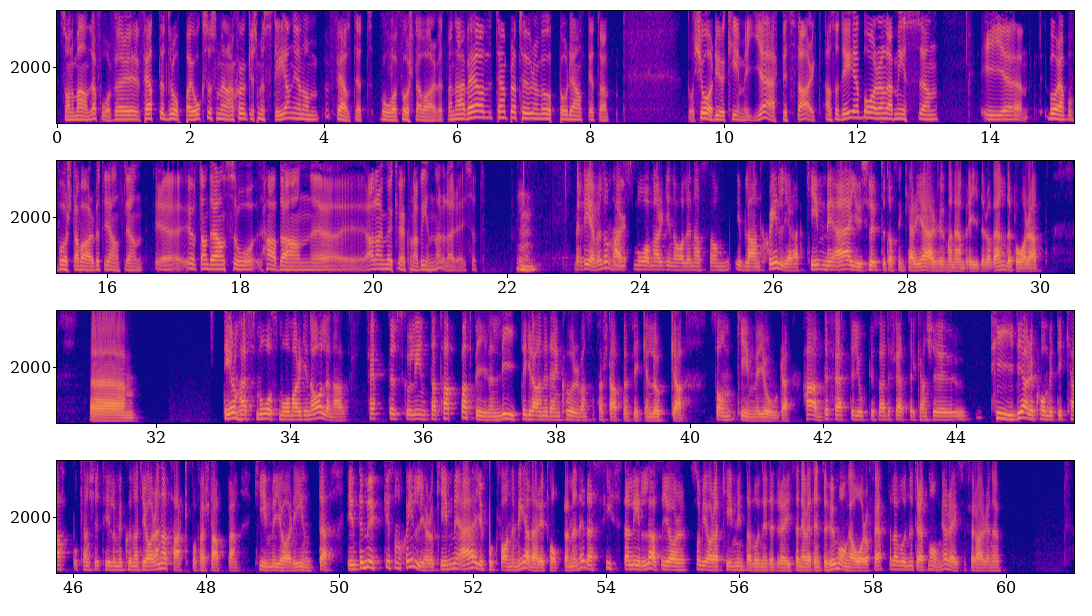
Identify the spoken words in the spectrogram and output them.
som de andra får. För Vettel droppar ju också som en, han sjunker som en sten genom fältet på första varvet. Men när väl temperaturen var uppe ordentligt, då, då körde ju Kimi jäkligt starkt. Alltså det är bara den där missen i eh, början på första varvet egentligen. Eh, utan den så hade han, eh, hade han mycket väl kunnat vinna det där racet. Mm. Men det är väl de här små marginalerna som ibland skiljer. Att Kimmy är ju i slutet av sin karriär, hur man än vrider och vänder på det, att eh, det är de här små, små marginalerna. Vettel skulle inte ha tappat bilen lite grann i den kurvan så Verstappen fick en lucka som Kimmy gjorde. Hade Vettel gjort det så hade Vettel kanske tidigare kommit ikapp och kanske till och med kunnat göra en attack på Verstappen. Kimmy gör det inte. Det är inte mycket som skiljer och Kimmy är ju fortfarande med där i toppen men det är det där sista lilla som gör, som gör att Kimmy inte har vunnit ett race jag vet inte hur många år och Vettel har vunnit rätt många race för Ferrari nu.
